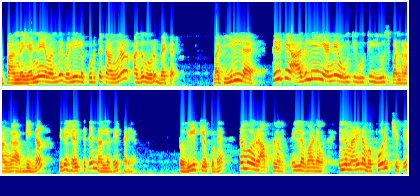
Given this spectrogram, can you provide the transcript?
இப்போ அந்த எண்ணெயை வந்து வெளியில் கொடுத்துட்டாங்கன்னா அது ஒரு பெட்டர் பட் இல்லை திருப்பி அதுலேயே எண்ணெயை ஊற்றி ஊற்றி யூஸ் பண்ணுறாங்க அப்படின்னா இது ஹெல்த்துக்கு நல்லதே கிடையாது. இப்போ வீட்டில் கூட நம்ம ஒரு அப்பளம் இல்லை வடம் இந்த மாதிரி நம்ம பொறிச்சிட்டு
